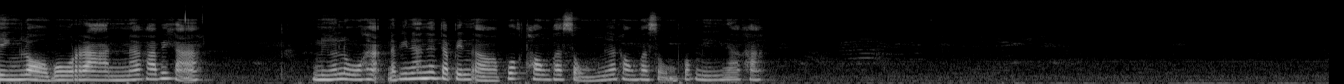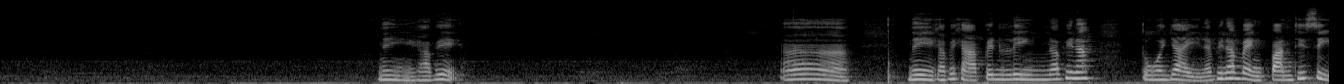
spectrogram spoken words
ลิงหล่อโบราณนะคะพี่ขาเนื้อโลหะนะพี่น่าจะเป็นเอ่อพวกทองผสม เนื้อทองผสมพวกนี้นะคะนี่ค่ะพี่ อ่า นี่ค่ะพี่ขาเป็นลิงนะพี่นะ ตัวใหญ่นะพี่นะแบ่งปันที่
